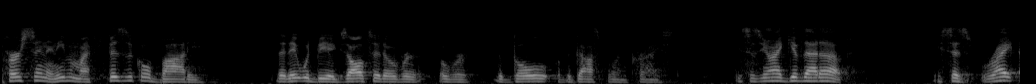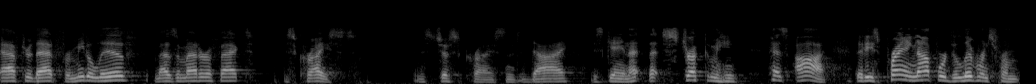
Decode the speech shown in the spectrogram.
person and even my physical body that it would be exalted over, over the goal of the gospel in Christ. He says, You know, I give that up. He says, right after that, for me to live, as a matter of fact, is Christ. And it's just Christ. And to die is gain. That, that struck me as odd. That he's praying not for deliverance from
